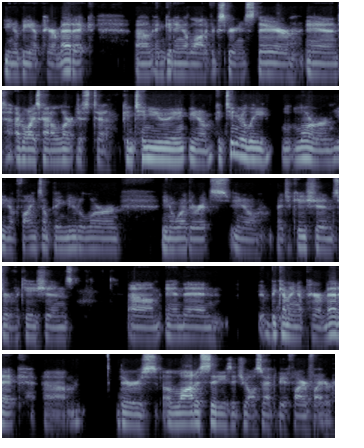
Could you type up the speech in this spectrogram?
you know, being a paramedic um, and getting a lot of experience there. And I've always kind of learned just to continue, you know, continually learn, you know, find something new to learn, you know, whether it's, you know, education, certifications, um, and then becoming a paramedic. Um, there's a lot of cities that you also have to be a firefighter.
